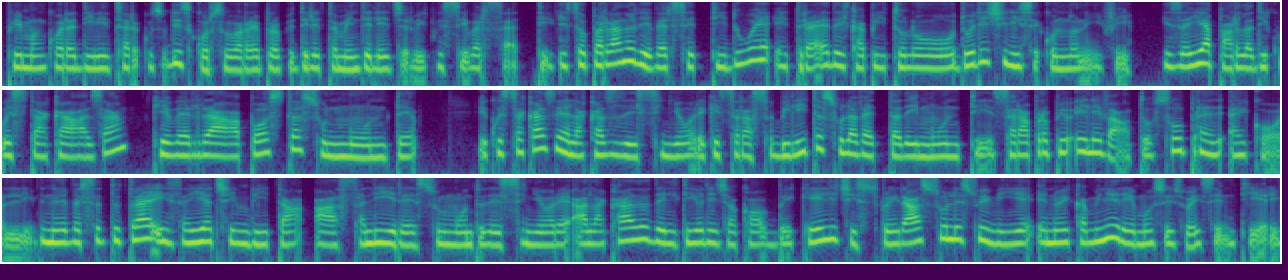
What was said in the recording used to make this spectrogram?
prima ancora di iniziare questo discorso vorrei proprio direttamente leggervi questi versetti. E sto parlando dei versetti 2 e 3 del capitolo 12 di Secondo Nefi. Isaia parla di questa casa che verrà posta sul monte e questa casa è la casa del Signore che sarà stabilita sulla vetta dei monti, sarà proprio elevato sopra ai colli. Nel versetto 3 Isaia ci invita a salire sul monte del Signore, alla casa del Dio di Giacobbe, che egli ci istruirà sulle sue vie e noi cammineremo sui suoi sentieri.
